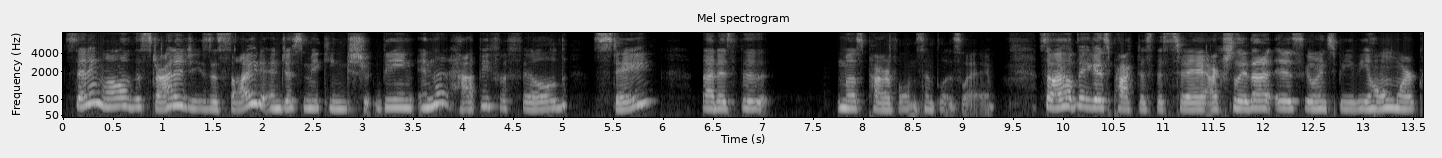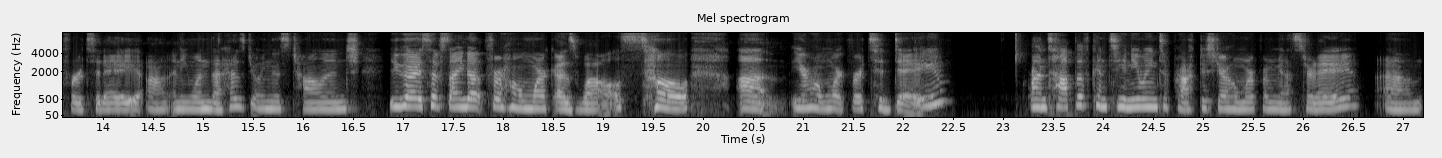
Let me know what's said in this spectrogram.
Setting all of the strategies aside and just making sure being in that happy, fulfilled state. That is the most powerful and simplest way. So I hope that you guys practice this today. Actually, that is going to be the homework for today. Um, anyone that has joined this challenge, you guys have signed up for homework as well. So um, your homework for today, on top of continuing to practice your homework from yesterday, um,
